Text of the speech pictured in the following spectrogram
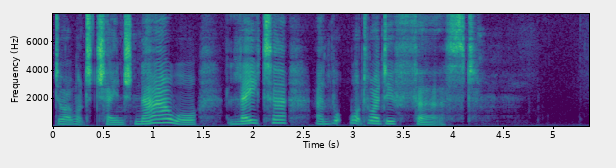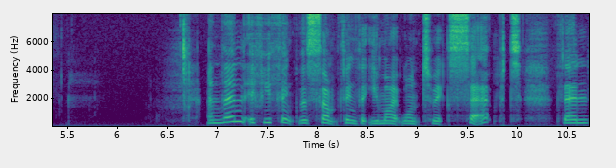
do I want to change now or later? And what, what do I do first? And then if you think there's something that you might want to accept, then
